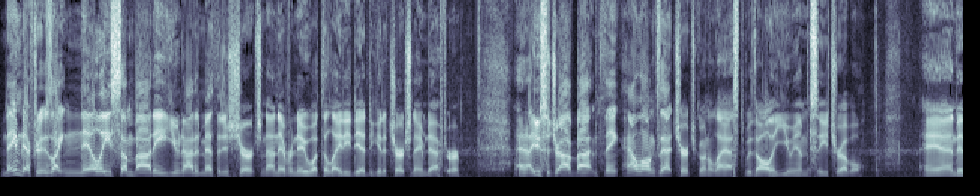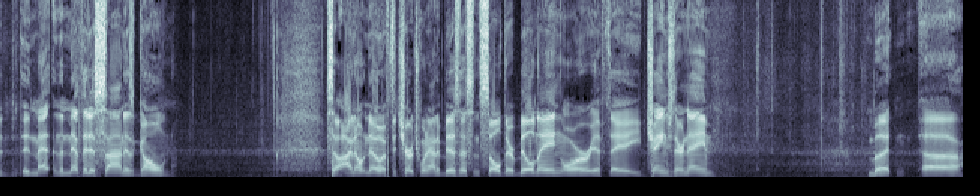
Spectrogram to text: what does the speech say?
named after it's like Nellie somebody United Methodist Church, and I never knew what the lady did to get a church named after her. And I used to drive by it and think, how long is that church going to last with all the UMC trouble? And it, it, the Methodist sign is gone. So I don't know if the church went out of business and sold their building or if they changed their name. But uh,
